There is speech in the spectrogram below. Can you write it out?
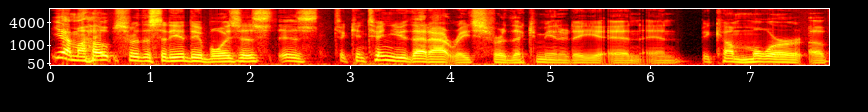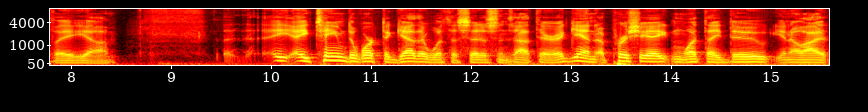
Yeah, my hopes for the city of DuBois is is to continue that outreach for the community and and become more of a, uh, a, a team to work together with the citizens out there. Again, appreciating what they do. You know, I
